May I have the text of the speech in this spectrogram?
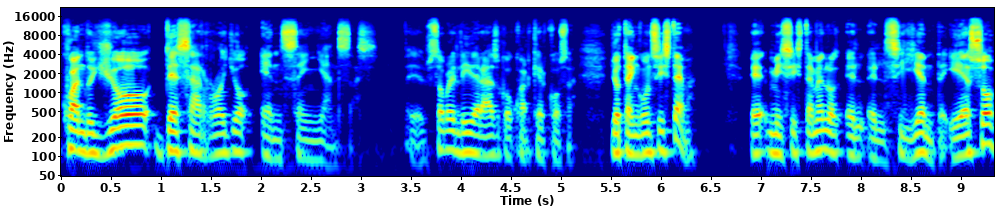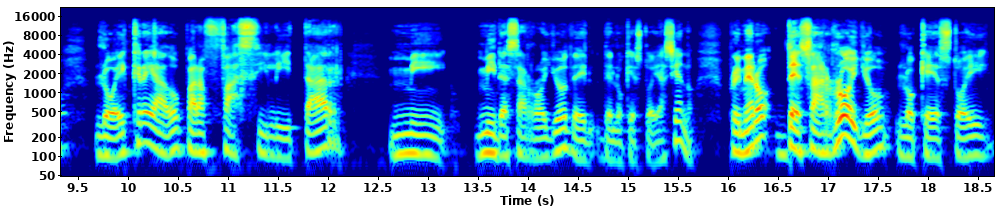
cuando yo desarrollo enseñanzas eh, sobre liderazgo, cualquier cosa. Yo tengo un sistema. Eh, mi sistema es lo- el, el siguiente y eso lo he creado para facilitar mi, mi desarrollo de, de lo que estoy haciendo. Primero, desarrollo lo que estoy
